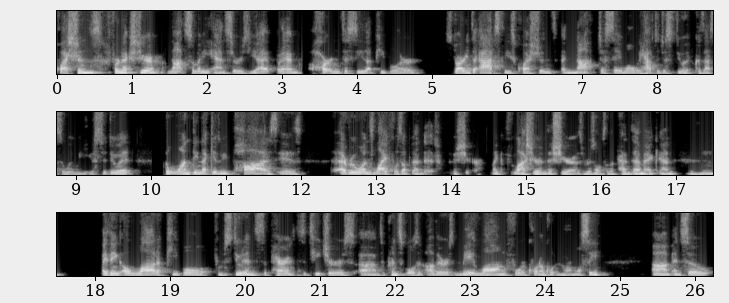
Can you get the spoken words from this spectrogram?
questions for next year. Not so many answers yet, but I'm heartened to see that people are starting to ask these questions and not just say, well, we have to just do it because that's the way we used to do it. The one thing that gives me pause is everyone's life was upended this year, like last year and this year as a result of the pandemic. And mm-hmm. I think a lot of people from students to parents to teachers um, to principals and others may long for quote unquote normalcy. Um, and so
